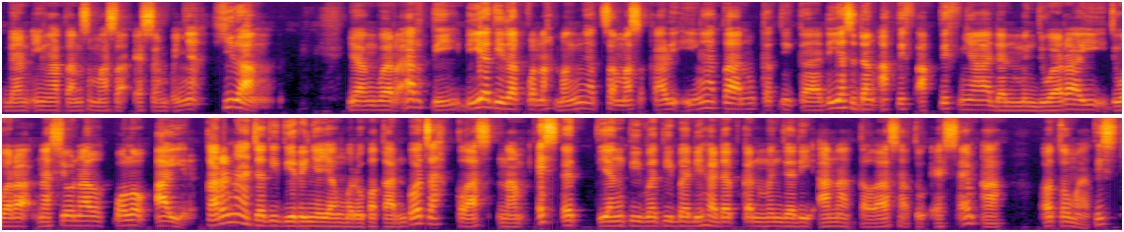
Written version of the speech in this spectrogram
dan ingatan semasa SMP-nya hilang. Yang berarti dia tidak pernah mengingat sama sekali ingatan ketika dia sedang aktif-aktifnya dan menjuarai juara nasional polo air. Karena jati dirinya yang merupakan bocah kelas 6 SD yang tiba-tiba dihadapkan menjadi anak kelas 1 SMA, otomatis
